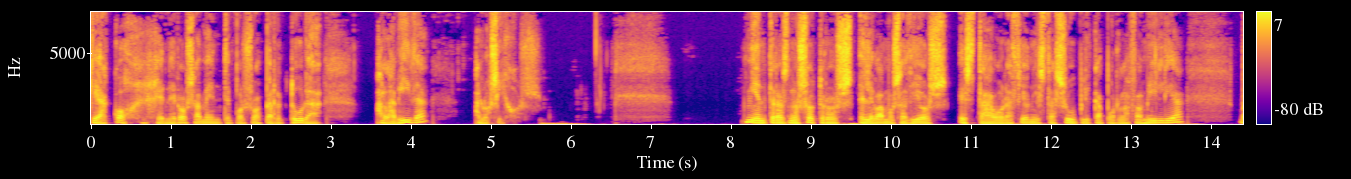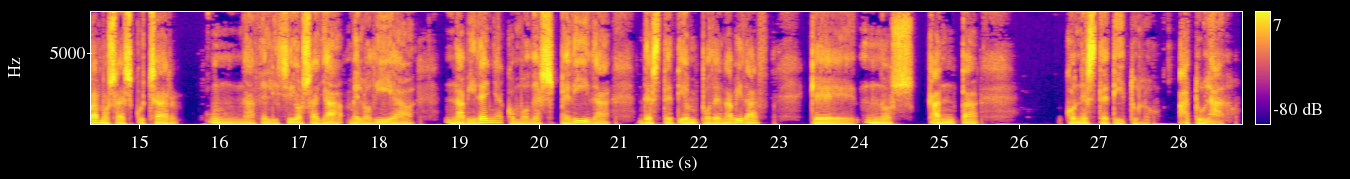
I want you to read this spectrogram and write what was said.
que acoge generosamente por su apertura a la vida a los hijos. Mientras nosotros elevamos a Dios esta oración y esta súplica por la familia, vamos a escuchar una deliciosa ya melodía navideña como despedida de este tiempo de Navidad que nos canta con este título, A tu lado.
